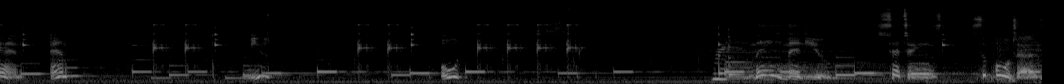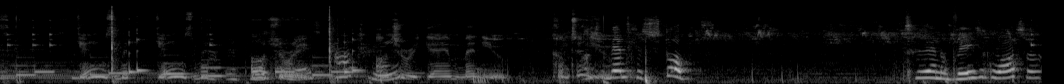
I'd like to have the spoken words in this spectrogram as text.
10. Am. Music. Or Maar main menu. Settings. Support as. Games. Me- games. Me- de volgende archery. is archery. Archery game menu. Als je Continue. bent gestopt. Je nog bezig was, dan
